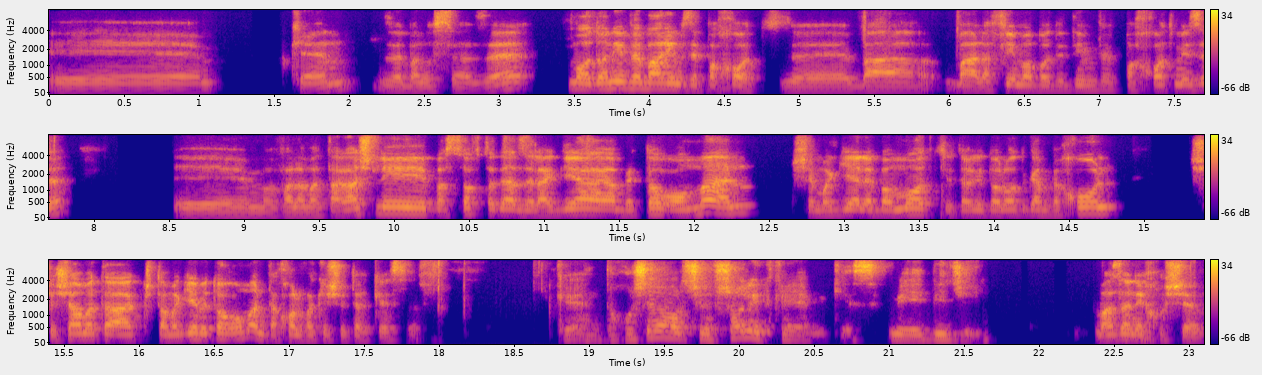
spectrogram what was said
אה, כן, זה בנושא הזה. מועדונים וברים זה פחות, זה באלפים הבודדים ופחות מזה. אמ, אבל המטרה שלי בסוף, אתה יודע, זה להגיע בתור אומן, שמגיע לבמות יותר גדולות גם בחו"ל, ששם אתה, כשאתה מגיע בתור אומן, אתה יכול לבקש יותר כסף. כן, אתה חושב אבל שאפשר להתקיים מכסף, מ-DG. מה זה אני חושב?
